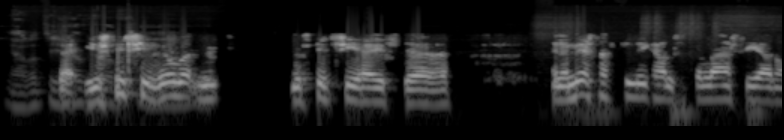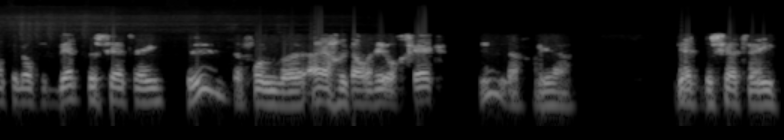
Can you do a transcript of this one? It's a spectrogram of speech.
ja, dat is ja, justitie wil dat niet. Justitie heeft. En de misdaadkliniek hadden ze de laatste jaren altijd over bedbezetting. Uh, dat vonden we eigenlijk al heel gek. Uh, dachten we, ja, bedbezetting.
